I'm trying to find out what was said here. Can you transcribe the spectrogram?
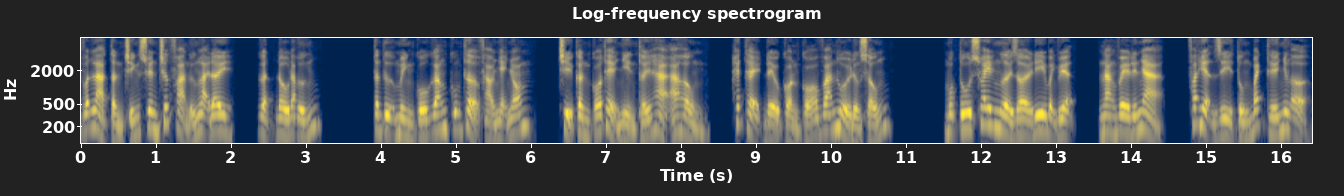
vẫn là tần chính xuyên trước phản ứng lại đây, gật đầu đáp ứng. Tần tự mình cố gắng cũng thở phào nhẹ nhõm, chỉ cần có thể nhìn thấy Hà A Hồng, hết thể đều còn có vãn hồi đường sống. Mục tú xoay người rời đi bệnh viện, nàng về đến nhà, phát hiện gì Tùng Bách thế nhưng ở,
